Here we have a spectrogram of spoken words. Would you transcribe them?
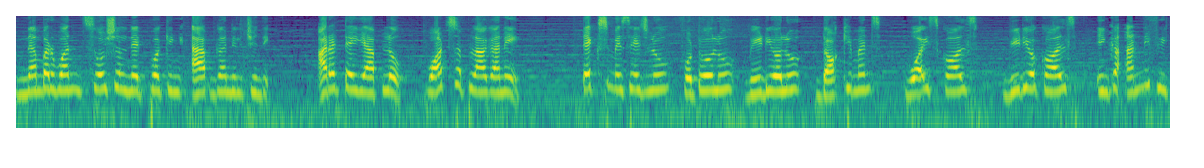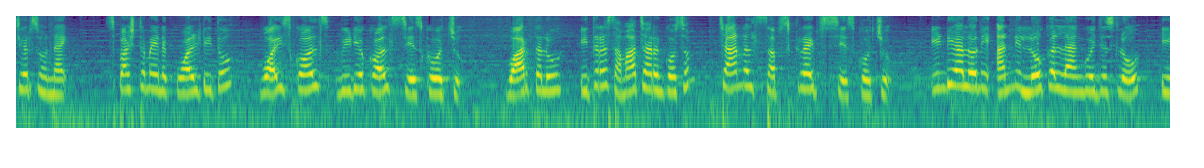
నెంబర్ వన్ సోషల్ నెట్వర్కింగ్ యాప్గా నిలిచింది. అరట్టై యాప్లో వాట్సాప్ లాగానే టెక్స్ట్ మెసేజ్లు ఫోటోలు వీడియోలు documents voice calls video calls ఇంకా అన్ని ఫీచర్స్ ఉన్నాయి. స్పష్టమైన క్వాలిటీతో వాయిస్ కాల్స్ వీడియో కాల్స్ చేసుకోవచ్చు. వార్తలు ఇతర సమాచారం కోసం ఛానల్ సబ్స్క్రైబ్స్ చేసుకోవచ్చు. ఇండియాలోని అన్ని లోకల్ లాంగ్వేజెస్లో ఈ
